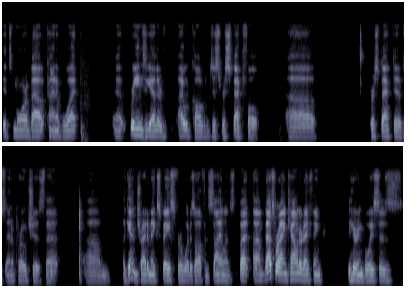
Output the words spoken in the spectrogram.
it's more about kind of what uh, bringing together, I would call just respectful uh, perspectives and approaches that, um, again, try to make space for what is often silenced. But um, that's where I encountered, I think, the hearing voices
